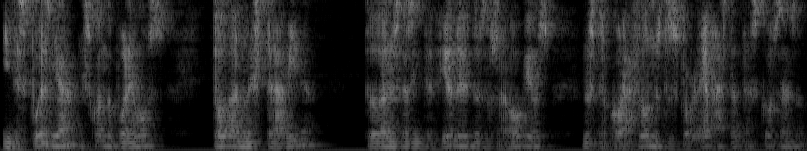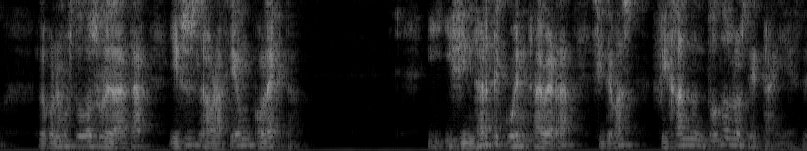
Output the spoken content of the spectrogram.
Y después ya es cuando ponemos toda nuestra vida, todas nuestras intenciones, nuestros agobios, nuestro corazón, nuestros problemas, tantas cosas, ¿no? Lo ponemos todo sobre el altar. Y eso es la oración colecta. Y, sin darte cuenta, ¿verdad? Si te vas fijando en todos los detalles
